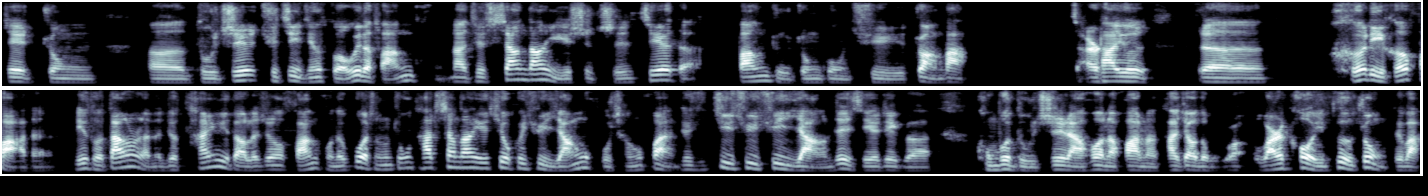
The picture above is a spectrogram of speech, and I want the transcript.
这种呃组织去进行所谓的反恐，那就相当于是直接的帮助中共去壮大，而他又呃。合理合法的、理所当然的就参与到了这种反恐的过程中，他相当于就会去养虎成患，就是继续去养这些这个恐怖组织。然后的话呢，他叫做玩玩寇以自重，对吧？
